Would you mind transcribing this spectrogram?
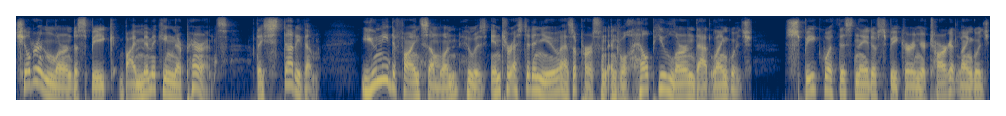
Children learn to speak by mimicking their parents. They study them. You need to find someone who is interested in you as a person and will help you learn that language. Speak with this native speaker in your target language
